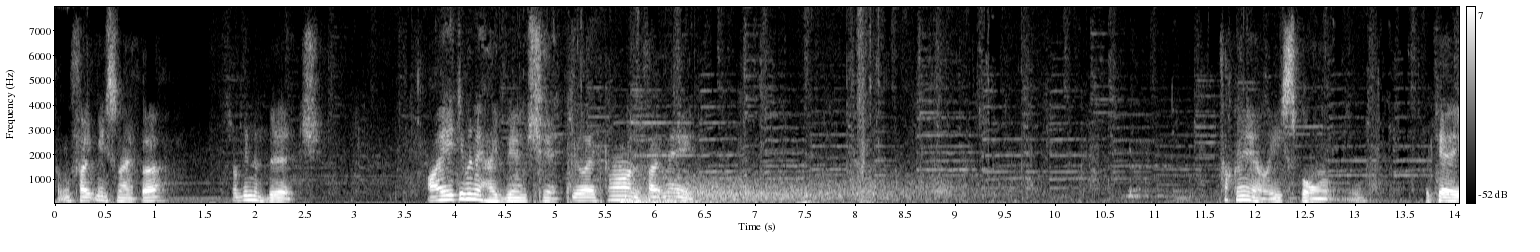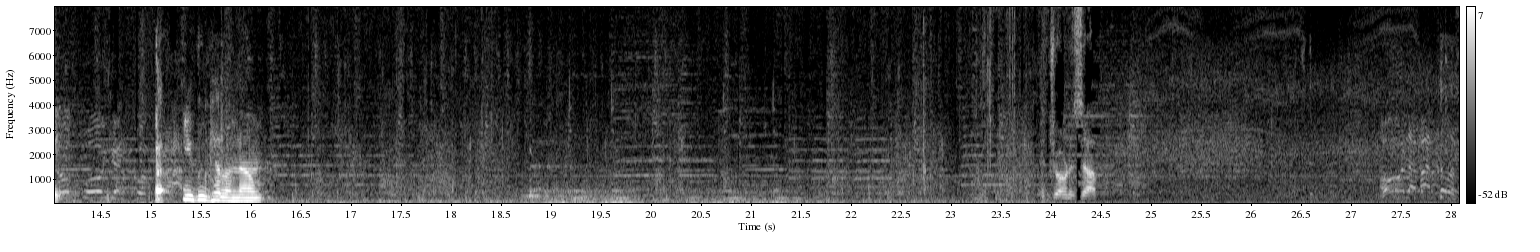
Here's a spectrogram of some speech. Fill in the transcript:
Fucking fight me, sniper. Stop being a bitch. I hate it when they hide behind shit. You're like, come on, fight me. Fucking hell, he spawned. Okay. You can kill him now. The drone is up. Hola, vatos.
